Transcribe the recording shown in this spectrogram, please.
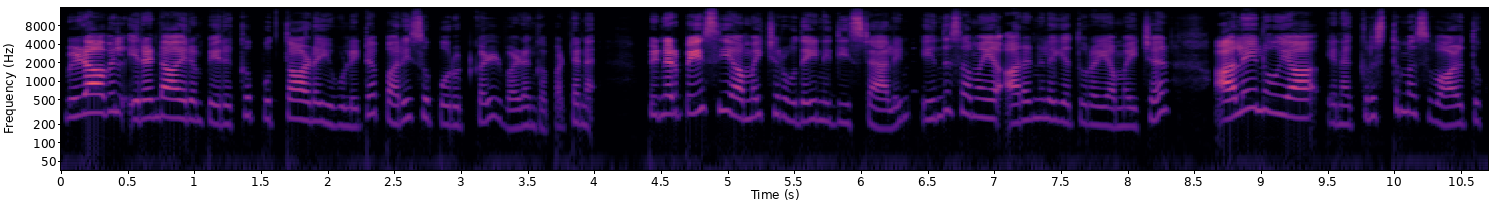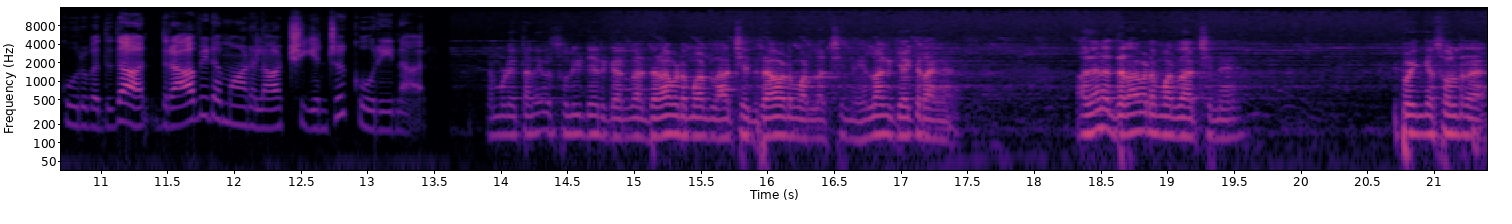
விழாவில் இரண்டாயிரம் பேருக்கு புத்தாடை உள்ளிட்ட பரிசுப் பொருட்கள் வழங்கப்பட்டன. பின்னர் பேசிய அமைச்சர் உதயநிதி ஸ்டாலின் இந்து சமய அறநிலையத்துறை அமைச்சர் அலேலூயா என கிறிஸ்துமஸ் வாழ்த்து கூறுவதுதான் திராவிட மாடல் ஆட்சி என்று கூறினார். நம்முடைய தலைவர் சொல்லிட்டே இருக்காருல்ல திராவிட மாடல் ஆட்சி திராவிட மாடல் ஆட்சின்னு எல்லாரும் கேட்குறாங்க அது என்ன திராவிட மாடல் ஆட்சின்னு? இப்போ இங்கே சொல்கிறேன்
